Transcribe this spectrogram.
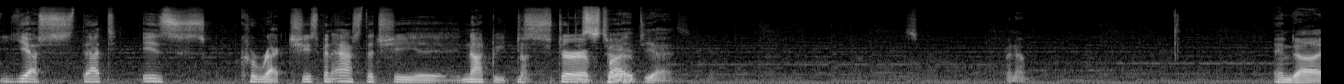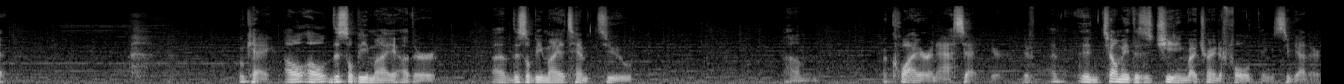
yes, that is correct. She's been asked that she uh, not be disturbed, not Disturbed, by. yes. I know. And uh, okay, I'll, I'll this will be my other. Uh, this will be my attempt to um, acquire an asset here. If, and tell me this is cheating by trying to fold things together.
